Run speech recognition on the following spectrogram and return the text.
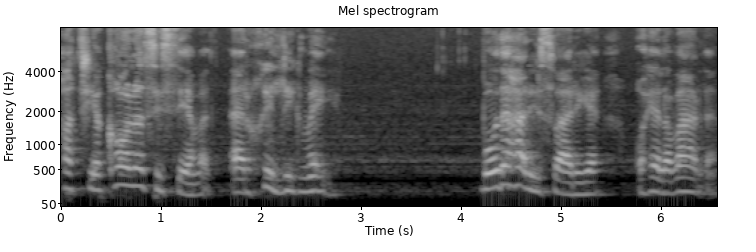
patriarkala systemet är skyldig mig. Både här i Sverige och hela världen.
